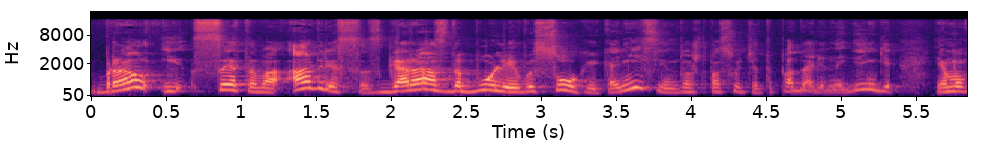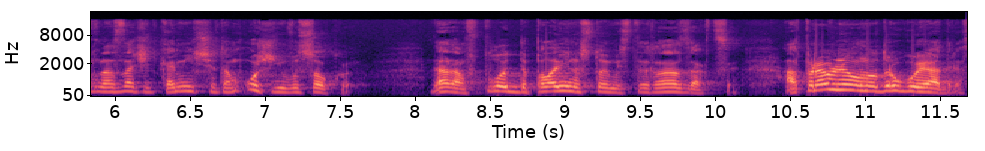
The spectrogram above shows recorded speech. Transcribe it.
брал и с этого адреса, с гораздо более высокой комиссией, потому что, по сути, это подаренные деньги, я мог назначить комиссию там очень высокую, да, там вплоть до половины стоимости транзакции, отправлял на другой адрес.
